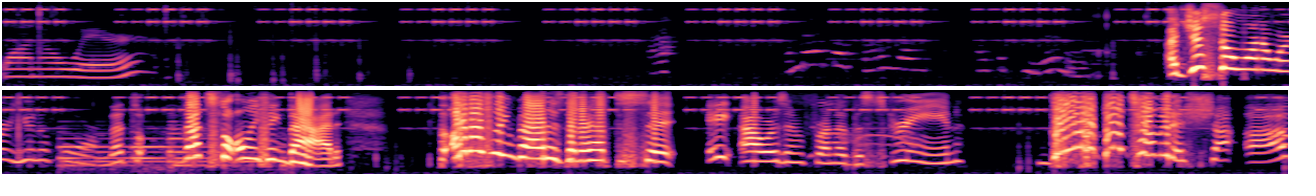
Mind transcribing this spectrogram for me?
want to wear. I just don't want to wear a uniform. That's that's the only thing bad. The other thing bad is that I have to sit eight hours in front of the screen. Dad, don't tell me to shut up.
